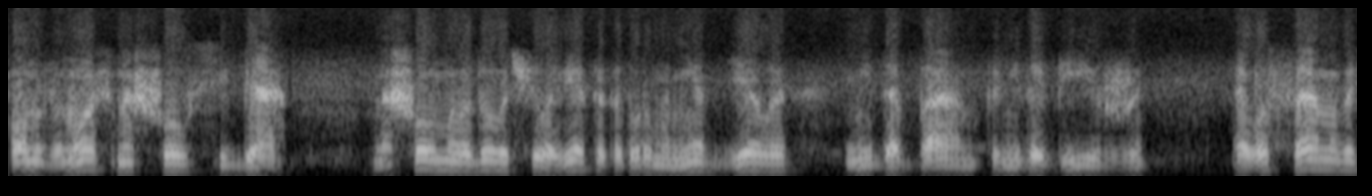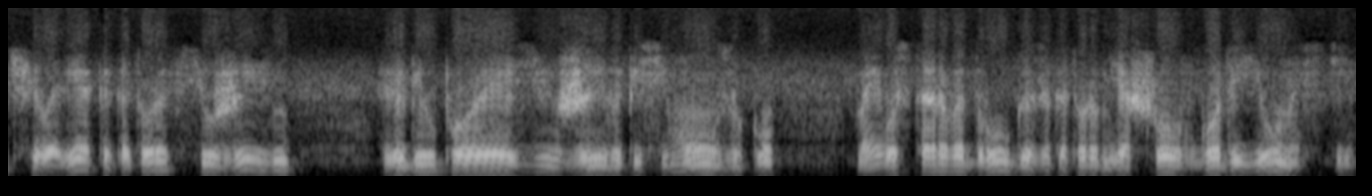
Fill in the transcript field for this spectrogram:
Он вновь нашел себя, нашел молодого человека, которому нет дела ни до банка, ни до биржи, того самого человека, который всю жизнь любил поэзию, живопись и музыку, моего старого друга, за которым я шел в годы юности,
